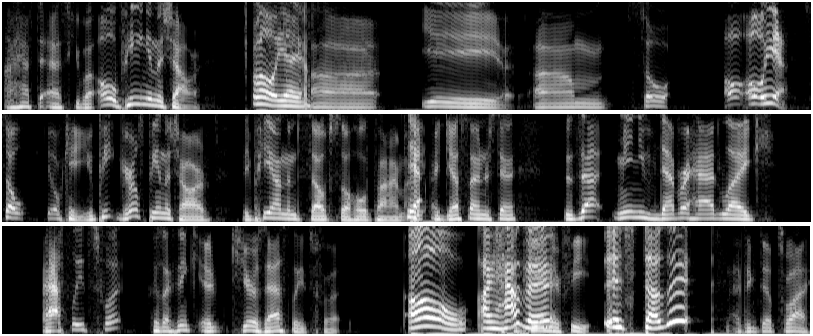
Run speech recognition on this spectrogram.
I have to ask you about oh peeing in the shower. Oh, yeah, yeah. Uh, yeah, yeah, yeah. Um, so, oh, oh yeah. So, okay, you pee, girls pee in the shower. They pee on themselves the whole time. Yeah. I, I guess I understand. Does that mean you've never had like athlete's foot? Because I think it cures athlete's foot. Oh, I have it. your feet. It does it? I think that's why.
